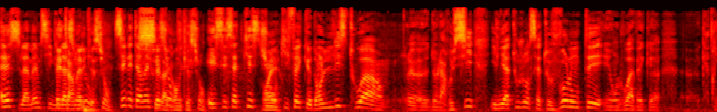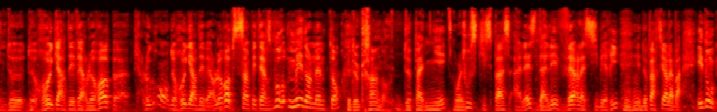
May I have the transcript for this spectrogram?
Est-ce la même civilisation Éternelle question. C'est l'éternelle question. C'est la grande question. Et c'est cette question qui fait que dans l'histoire euh, de la Russie, il y a toujours cette volonté, et on le voit avec euh, Catherine II, de regarder vers l'Europe, euh, Pierre le Grand, de regarder vers l'Europe, Saint-Pétersbourg, mais dans le même temps. Et de craindre. De pas nier tout ce qui se passe à l'Est, d'aller vers la Sibérie mhm. et de partir là-bas. Et donc,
